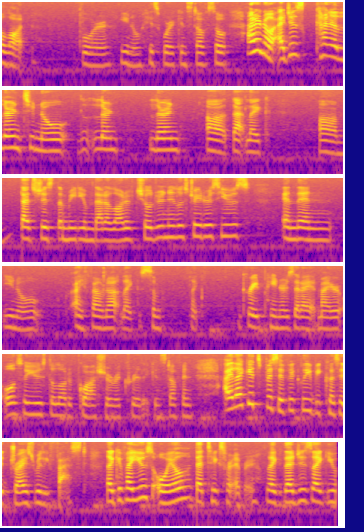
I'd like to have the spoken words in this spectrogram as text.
a lot for you know his work and stuff. So I don't know. I just kind of learned to know, learn, learn uh, that like um, that's just a medium that a lot of children illustrators use. And then you know, I found out like some painters that I admire also used a lot of gouache or acrylic and stuff. And I like it specifically because it dries really fast. Like if I use oil, that takes forever. Like that just like you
